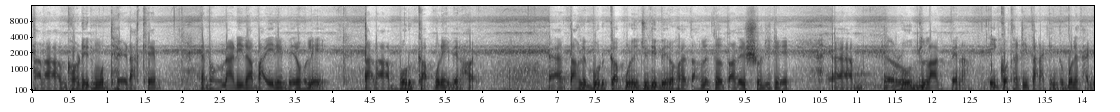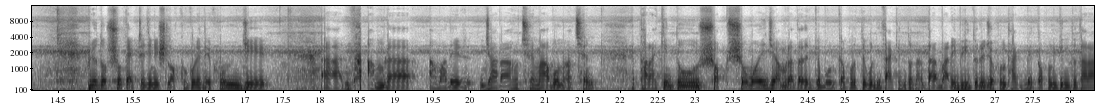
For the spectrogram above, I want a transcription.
তারা ঘরের মধ্যে রাখে এবং নারীরা বাইরে বের হলে তারা বোরকা পরে বের হয়। তাহলে বোরকা পরে যদি বের হয়, তাহলে তো তাদের শরীরে রোদ লাগবে না। এই কথাটি তারা কিন্তু বলে থাকে। প্রিয় দর্শক, একটা জিনিস লক্ষ্য করে দেখুন যে আমরা, আমাদের যারা হচ্ছে মা বোন আছেন, তারা কিন্তু সব সময় যে আমরা তাদেরকে বোরকা পরতে বলি, তা কিন্তু না। তারা বাড়ির ভিতরে যখন থাকবে, তখন কিন্তু তারা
